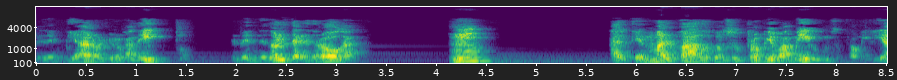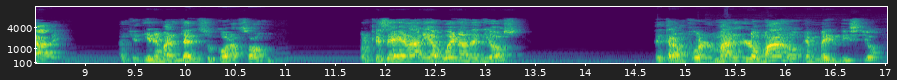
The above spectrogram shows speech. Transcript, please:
el lesbiano, el drogadicto, el vendedor de droga. Al que es malvado con sus propios amigos, con sus familiares, al que tiene maldad en su corazón. Porque ese es el área buena de Dios. De transformar lo malo en bendición.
